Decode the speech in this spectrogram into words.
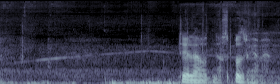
Tyle od nas. Pozdrawiamy.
